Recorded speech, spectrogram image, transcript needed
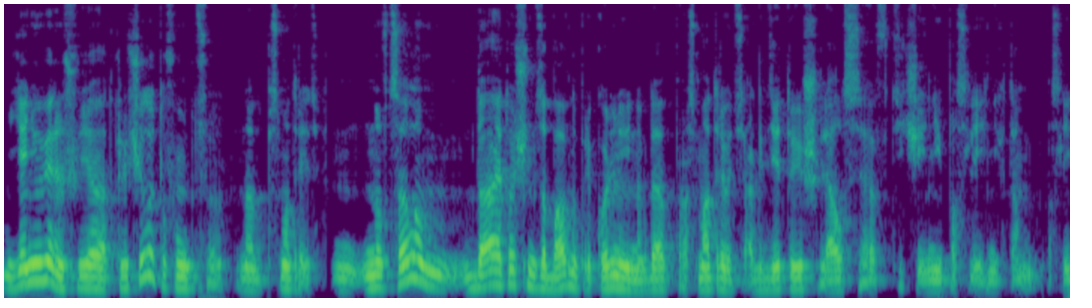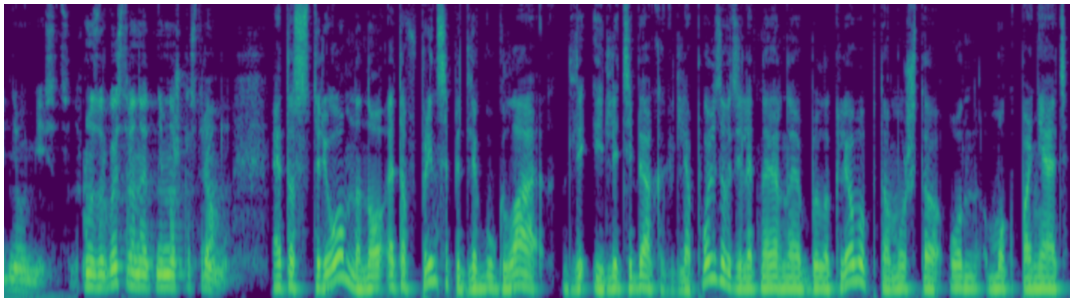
я не уверен, что я отключил эту функцию, надо посмотреть. Но в целом, да, это очень забавно, прикольно иногда просматривать, а где ты шлялся в течение последних, там, последнего месяца. Но, с другой стороны, это немножко стрёмно. Это стрёмно, но это, в принципе, для Гугла для, и для тебя, как для пользователя, это, наверное, было клево, потому что он мог понять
